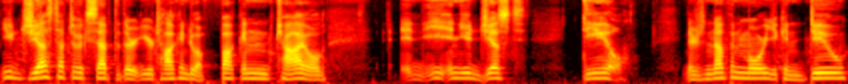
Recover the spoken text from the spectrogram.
You just have to accept that you're talking to a fucking child and you just deal. There's nothing more you can do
